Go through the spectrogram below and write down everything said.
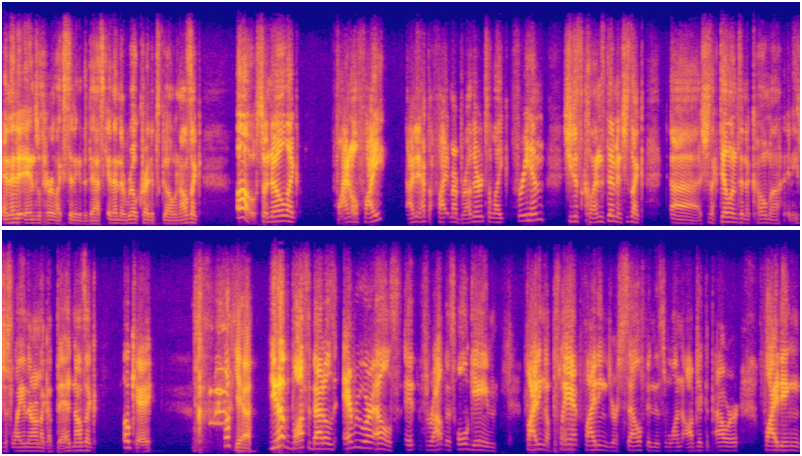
And then it ends with her like sitting at the desk. And then the real credits go. And I was like, oh, so no like final fight. I didn't have to fight my brother to like free him. She just cleansed him, and she's like, uh, she's like Dylan's in a coma, and he's just laying there on like a bed. And I was like, okay. Fuck yeah. You have boss battles everywhere else it, throughout this whole game, fighting a plant, fighting yourself in this one object of power, fighting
